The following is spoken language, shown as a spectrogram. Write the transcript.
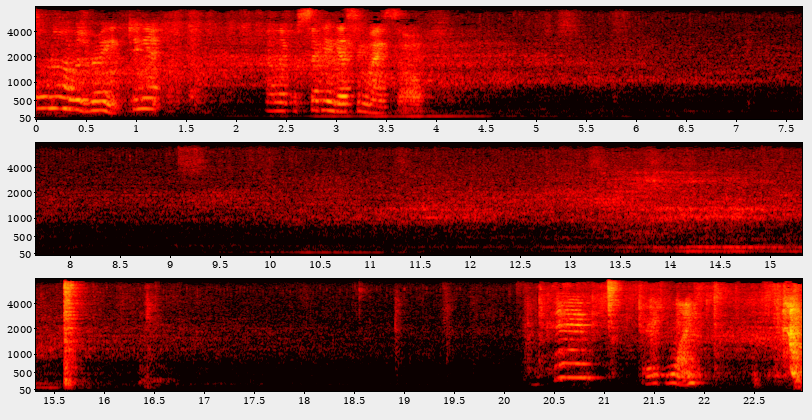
Oh no, I was right. Dang it. I like was second guessing myself. Okay, there's one.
